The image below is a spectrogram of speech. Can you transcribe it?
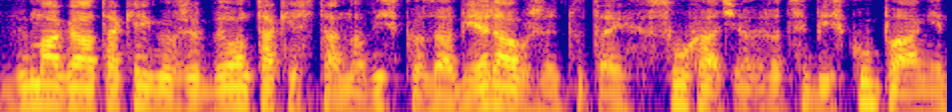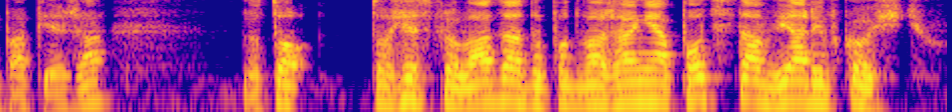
wymaga takiego, żeby on takie stanowisko zabierał, że tutaj słuchać arcybiskupa, a nie papieża, no to to się sprowadza do podważania podstaw wiary w Kościół.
